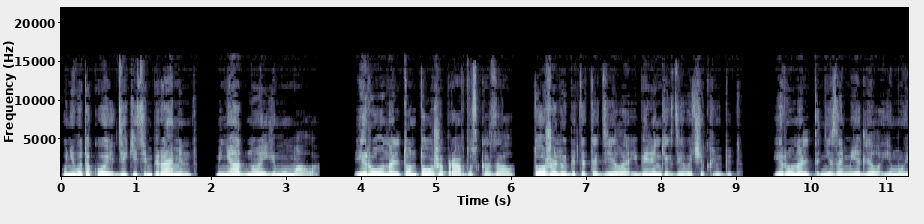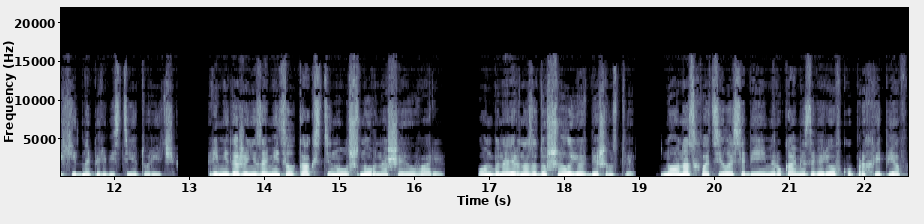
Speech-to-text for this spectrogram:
У него такой дикий темперамент, меня одной ему мало. И Рональд, он тоже правду сказал. Тоже любит это дело и беленьких девочек любит. И Рональд не замедлил ему ехидно перевести эту речь. Реми даже не заметил, как стянул шнур на шею Варе. Он бы, наверное, задушил ее в бешенстве, но она схватилась обеими руками за веревку, прохрипев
